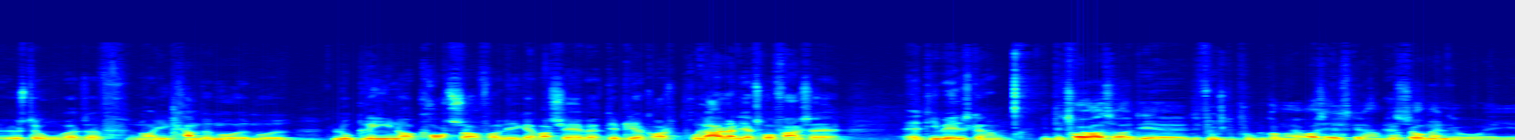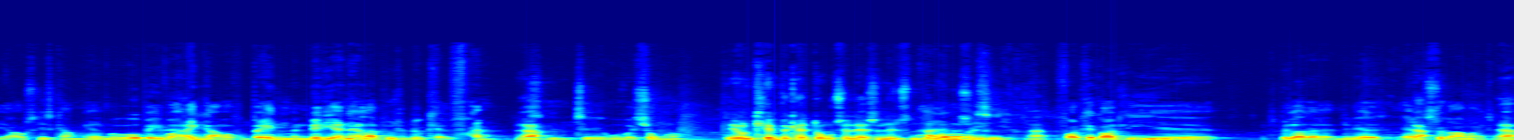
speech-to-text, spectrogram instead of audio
Østeuropa, der, når I kampet mod, mod Lublin og Kortsov og Liga Warszawa. Det bliver godt. Polakkerne, jeg tror faktisk, at, at de vil elske ham. Jamen, det tror jeg også, og det, det fynske publikum har jo også elsket ham. Ja. Det så man jo i afskedskampen her med OB, hvor ja. han ikke engang var på banen, men midt i anden halvleg pludselig blev kaldt frem ja. til, til ovationer. Det er jo en kæmpe kado til Lasse Nielsen, det ja, må man sige. sige. Ja. Folk kan godt lide uh, spillere, der leverer et ja. stykke arbejde. Ja.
